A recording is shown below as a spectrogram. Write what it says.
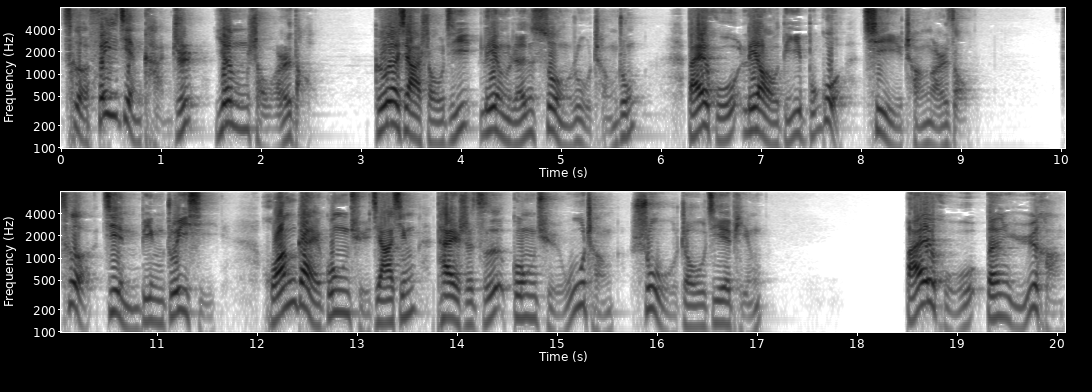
策飞剑砍之，应手而倒，割下首级，令人送入城中。白虎料敌不过，弃城而走。策进兵追袭，黄盖攻取嘉兴，太史慈攻取乌城，数州皆平。白虎奔余杭，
